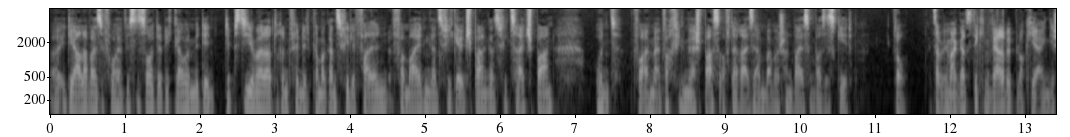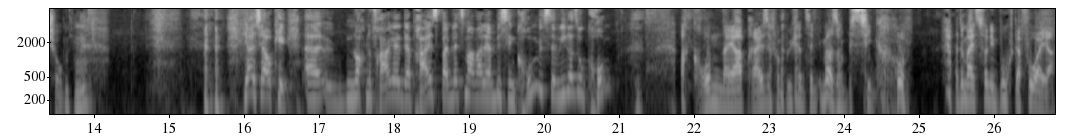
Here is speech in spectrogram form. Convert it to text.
äh, idealerweise vorher wissen sollte. Und ich glaube, mit den Tipps, die man da drin findet, kann man ganz viele Fallen vermeiden, ganz viel Geld sparen, ganz viel Zeit sparen und vor allem einfach viel mehr Spaß auf der Reise haben, weil man schon weiß, um was es geht. So, jetzt habe ich mal einen ganz dicken Werbeblock hier eingeschoben. Hm. ja, ist ja okay. Äh, noch eine Frage, der Preis, beim letzten Mal war der ein bisschen krumm, ist der wieder so krumm? Ach krumm, naja, Preise von Büchern sind immer so ein bisschen krumm. Also du meinst von dem Buch davor, ja.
